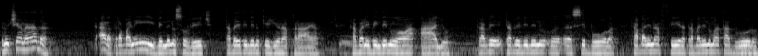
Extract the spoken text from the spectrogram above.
Eu não tinha nada. Cara, trabalhei vendendo sorvete, trabalhei vendendo queijinho na praia, trabalhei vendendo alho, Trabalhei vendendo uh, cebola, trabalhei na feira, trabalhei no matadouro,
